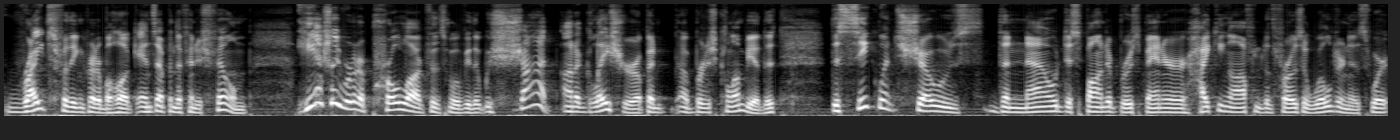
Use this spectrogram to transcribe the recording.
writes for The Incredible Hulk ends up in the finished film. He actually wrote a prologue for this movie that was shot on a glacier up in uh, British Columbia. The, the sequence shows the now despondent Bruce Banner hiking off into the frozen wilderness, where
